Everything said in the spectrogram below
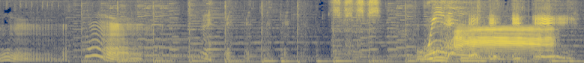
Hmm. Hmm. Wee! and Mars.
